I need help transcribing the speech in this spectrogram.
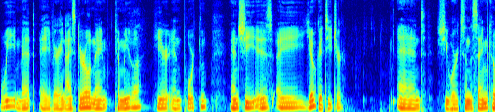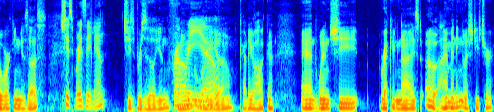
we met a very nice girl named Camila here in Porto, and she is a yoga teacher. And she works in the same co working as us. She's Brazilian. She's Brazilian From from, Rio. Rio, Carioca. And when she recognized, oh, I'm an English teacher,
